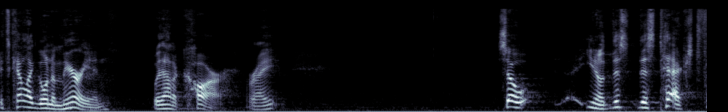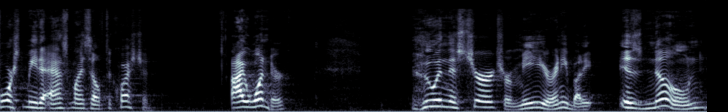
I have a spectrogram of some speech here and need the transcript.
it's kind of like going to Marion without a car, right? So, you know, this, this text forced me to ask myself the question I wonder who in this church, or me, or anybody, is known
